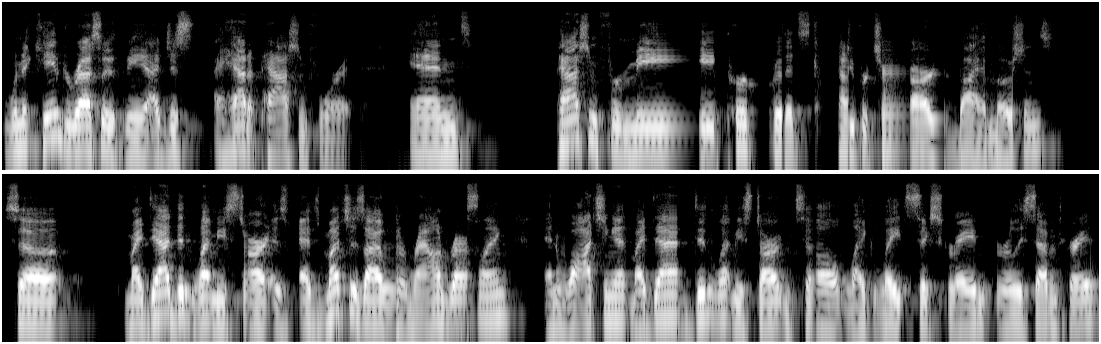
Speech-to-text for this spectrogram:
when it came to wrestling with me, I just I had a passion for it, and passion for me, purpose that's kind of supercharged by emotions. So my dad didn't let me start as, as much as I was around wrestling and watching it. My dad didn't let me start until like late sixth grade, early seventh grade.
